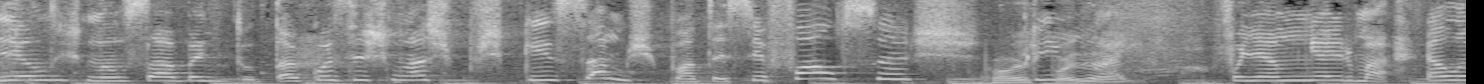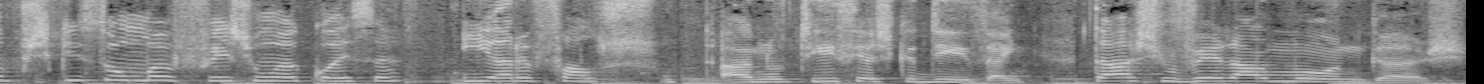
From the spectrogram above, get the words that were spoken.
Eles não sabem tudo. Há coisas que nós pesquisamos, podem ser falsas. Pois, pois é. Primeiro, Foi a minha irmã. Ela pesquisou uma vez uma coisa e era falso. Há notícias que dizem está a chover almôndegas.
